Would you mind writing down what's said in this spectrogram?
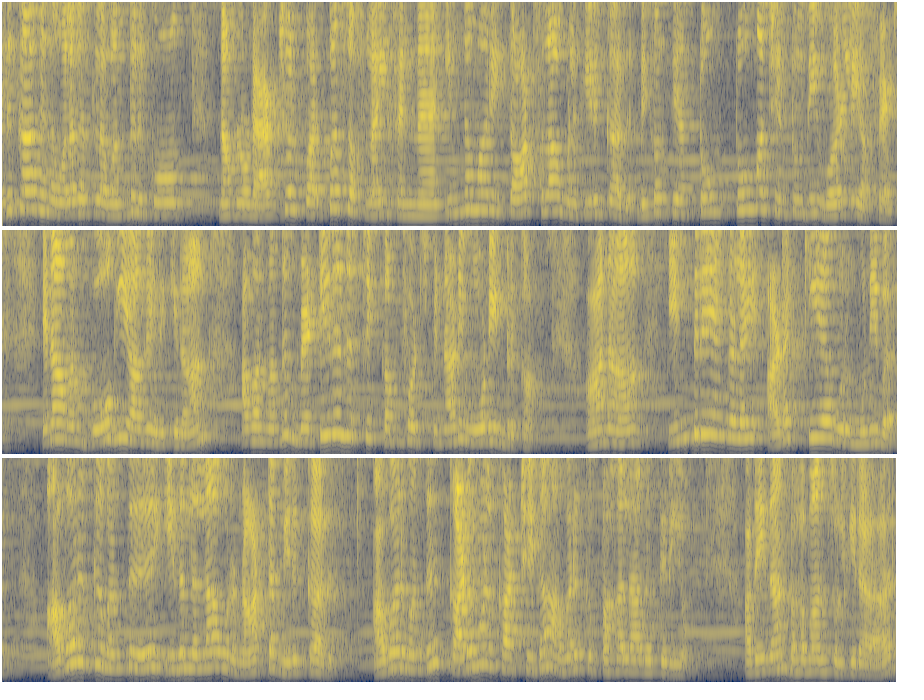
எதுக்காக இந்த உலகத்தில் வந்திருக்கோம் நம்மளோட ஆக்சுவல் பர்பஸ் ஆஃப் லைஃப் என்ன இந்த மாதிரி தாட்ஸ்லாம் அவங்களுக்கு இருக்காது. Because they are too too much into the worldly affairs ஏன்னா அவன் போகியாக இருக்கிறான் அவன் வந்து மெட்டீரியலிஸ்டிக் கம்ஃபர்ட்ஸ் பின்னாடி ஓடின்னு இருக்கான் ஆனால் இந்திரியங்களை அடக்கிய ஒரு முனிவர் அவருக்கு வந்து இதிலெல்லாம் ஒரு நாட்டம் இருக்காது. அவர் வந்து கடவுள் காட்சி தான் அவருக்கு பகலாக தெரியும். அதை தான் பகவான் சொல்கிறார்.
